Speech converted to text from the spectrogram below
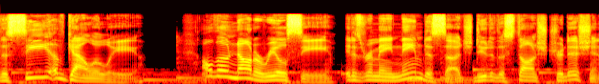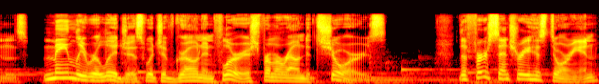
The Sea of Galilee Although not a real sea, it has remained named as such due to the staunch traditions, mainly religious, which have grown and flourished from around its shores. The first century historian,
